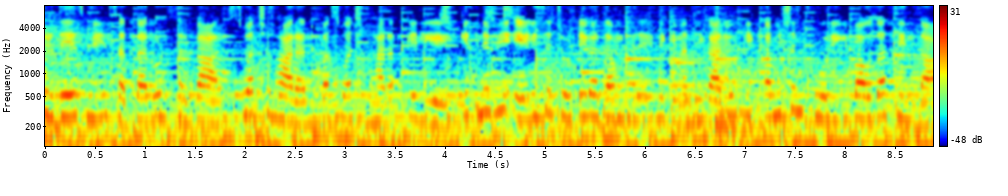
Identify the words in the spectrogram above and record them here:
सत्तारूढ़ सरकार स्वच्छ भारत व स्वच्छ भारत के लिए कितने भी एड़ी से चोटी का दम भरे, लेकिन अधिकारियों की कमीशन खोरी व उदासीनता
